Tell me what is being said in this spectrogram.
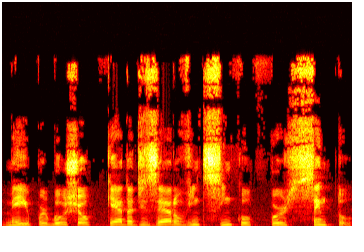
meio por bushel, queda de 0,25%.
